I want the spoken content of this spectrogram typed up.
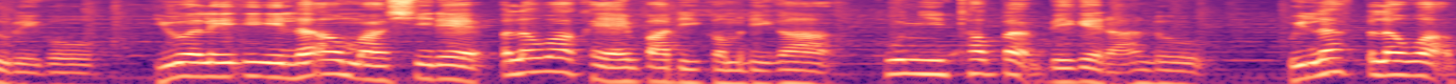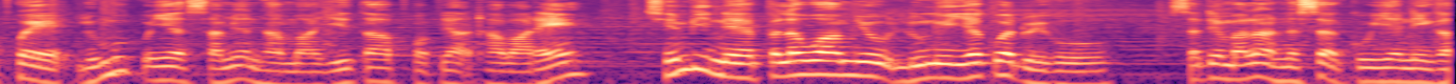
သူတွေကို ULAA လက်အောက်မှာရှိတဲ့ပလောဝခရိုင်ပါတီကော်မတီကကူညီထောက်ပံ့ပေးခဲ့တာလို့ We Love ပလောဝအဖွဲ့လူမှုကွန်ရက်စာမျက်နှာမှာရေးသားဖော်ပြထားပါတယ်။ချင်းပြည်နယ်ပလောဝမြို့လူနေရပ်ကွက်တွေကိုစက်တင်ဘာလ29ရက်နေ့က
